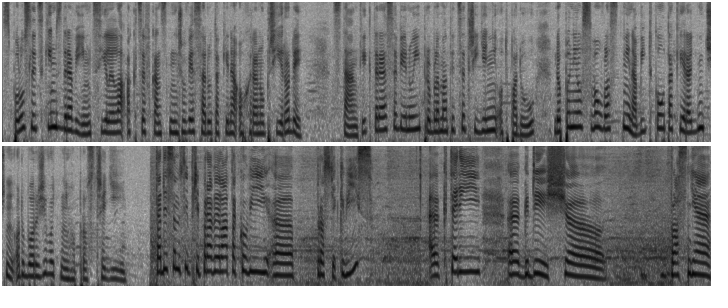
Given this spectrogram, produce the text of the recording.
Spolu s lidským zdravím cílila akce v Kancnířově sadu taky na ochranu přírody. Stánky, které se věnují problematice třídění odpadů, doplnil svou vlastní nabídkou taky radniční odbor životního prostředí. Tady jsem si připravila takový uh, prostě kvíz, eh, který, když vlastně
